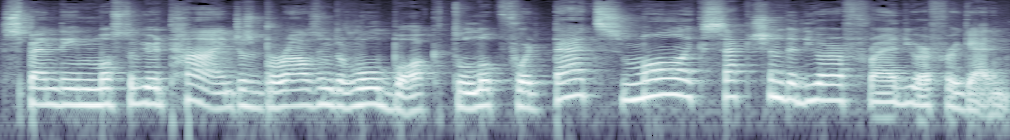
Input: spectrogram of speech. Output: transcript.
spending most of your time just browsing the rule book to look for that small exception that you are afraid you are forgetting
